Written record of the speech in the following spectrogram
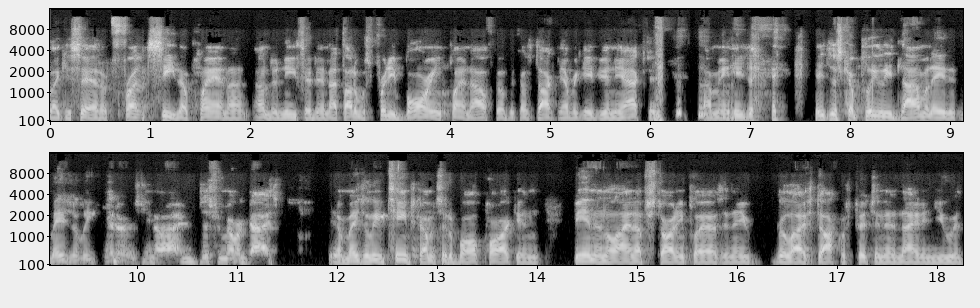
like you said, a front seat a playing on, underneath it, and I thought it was pretty boring playing outfield because Doc never gave you any action. I mean, he just, he just completely dominated major league hitters. You know, I just remember guys, you know, major league teams coming to the ballpark and being in the lineup, starting players, and they realized Doc was pitching at night, and you would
